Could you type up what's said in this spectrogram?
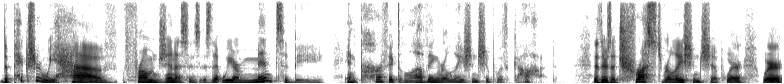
The picture we have from Genesis is that we are meant to be in perfect, loving relationship with God that there's a trust relationship where, where,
